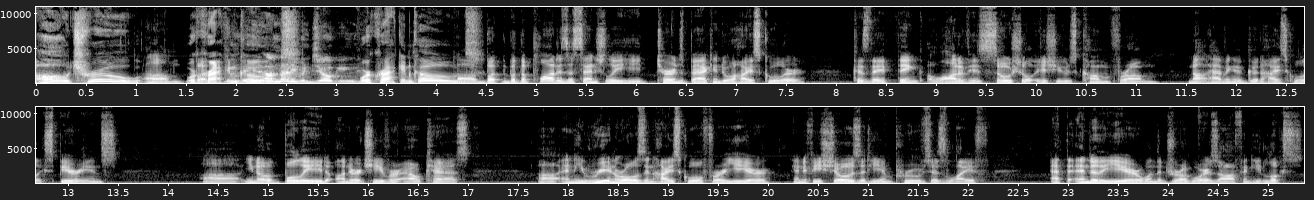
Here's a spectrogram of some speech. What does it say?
oh, true. Um, We're but, cracking codes. I'm not even joking. We're cracking codes. Uh, but but the plot is essentially he turns back into a high schooler because they think a lot of his social issues come from not having a good high school experience. Uh, you know, bullied, underachiever, outcast. uh, and he re-enrolls in high school for a year. And if he shows that he improves his life, at the end of the year, when the drug wears off and he looks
